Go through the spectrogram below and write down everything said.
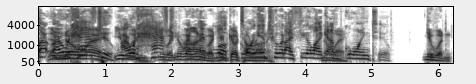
I, I would no have way. to. You I would have you to. Ronnie I, I, would. Look, You'd go tell going Ronnie. into it, I feel like No I'm way. going to. You wouldn't.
